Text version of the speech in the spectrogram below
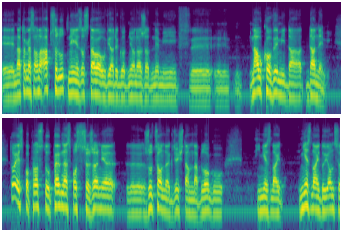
y, natomiast ona absolutnie nie została uwiarygodniona żadnymi y, naukowymi danymi. To jest po prostu pewne spostrzeżenie rzucone gdzieś tam na blogu i nie, znaj nie znajdujące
